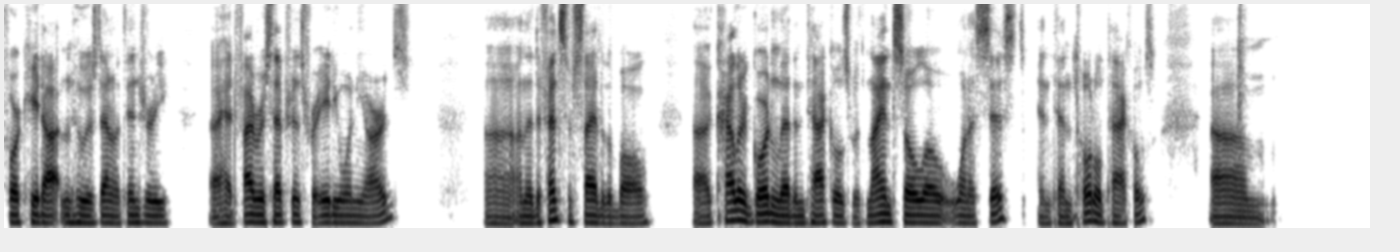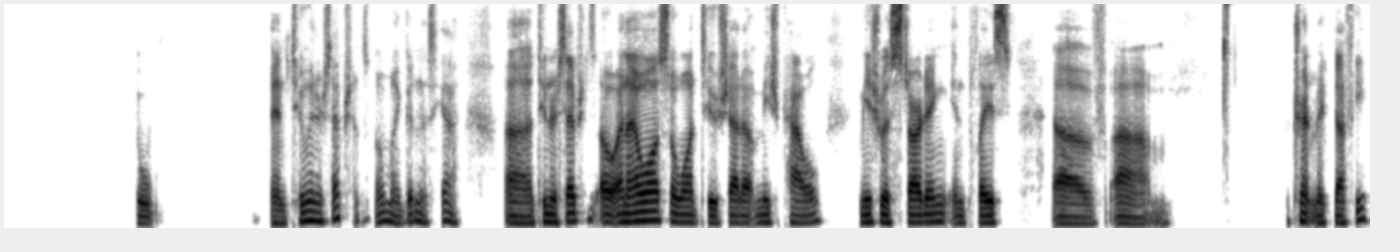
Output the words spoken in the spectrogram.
for Cade Otton, who is down with injury, uh, had five receptions for 81 yards. Uh, on the defensive side of the ball, uh, Kyler Gordon led in tackles with nine solo, one assist, and 10 total tackles. Um, and two interceptions. Oh my goodness, yeah, uh, two interceptions. Oh, and I also want to shout out Mish Powell. Mish was starting in place of um, Trent McDuffie.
